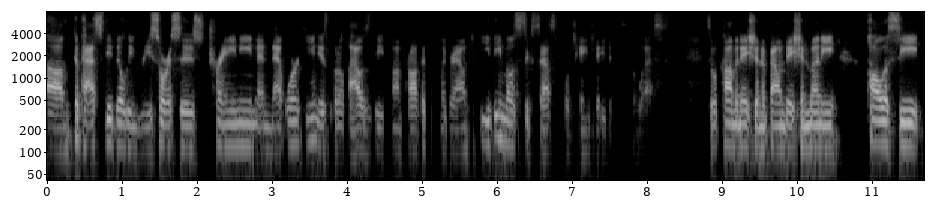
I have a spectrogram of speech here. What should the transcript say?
um, capacity building resources, training, and networking is what allows these nonprofits on the ground to be the most successful change agents in the West. So, a combination of foundation money, policy,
